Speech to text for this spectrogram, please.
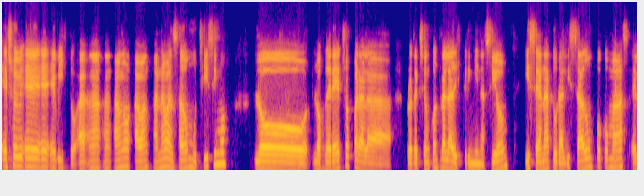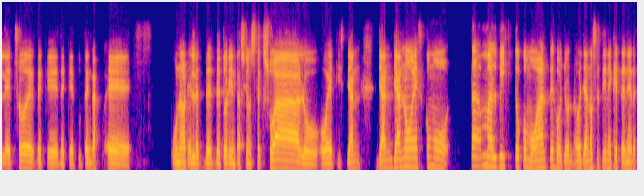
eso he, he visto, han, han, han, avanzado muchísimo lo, los derechos para la protección contra la discriminación y se ha naturalizado un poco más el hecho de, que, de que, tú tengas una, de, tu orientación sexual o, X. Ya, ya, ya no es como tan mal visto como antes o, o ya no se tiene que tener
